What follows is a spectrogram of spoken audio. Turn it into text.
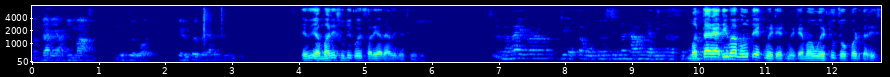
મતદાર યાદીમાં મૃત્યુ હોય એવી કોઈ ફરિયાદ નથી? એવી અમારી સુધી કોઈ ફરિયાદ આવી નથી હજી ઘણા એવા જે હતા વોટર્સ જેમના નામ યાદીમાં નથી મતદાર યાદીમાં મૃત એક મિનિટ એક મિનિટ એમાં હું એટલું ચોખવટ કરીશ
